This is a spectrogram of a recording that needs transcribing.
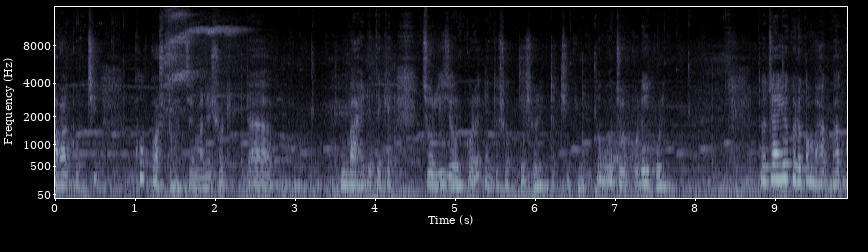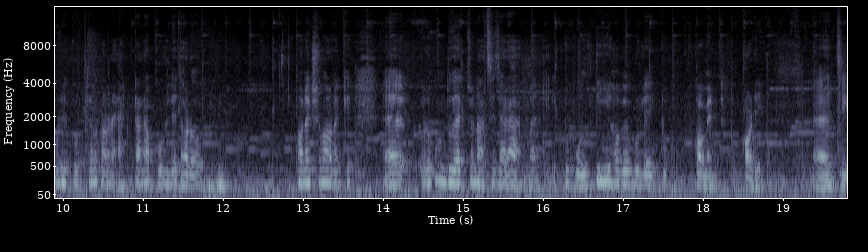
আবার করছি। খুব কষ্ট হচ্ছে মানে শরীরটা বাইরে থেকে চলি জোর করে, কিন্তু সত্যি শরীরটা ঠিক নেই, তবুও জোর করেই করি। তো যাই হোক, এরকম ভাগ ভাগ করে করতে হবে, কারণ একটা না করলে ধরো অনেক সময় অনেকে ওরকম দু একজন আছে যারা মানে একটু বলতেই হবে বলে একটু কমেন্ট করে যে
